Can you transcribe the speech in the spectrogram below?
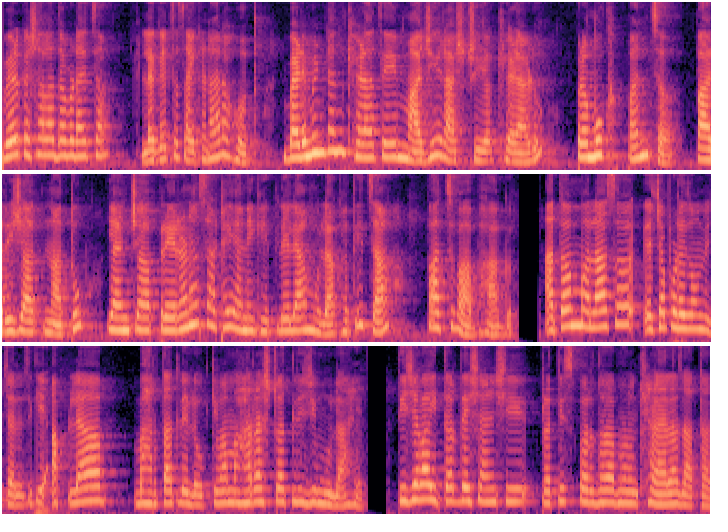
वेळ कशाला दवडायचा? लगेचच ऐकणार आहोत. बॅडमिंटन खेळाचे माजी राष्ट्रीय खेळाडू प्रमुख पंच पारिजात नातू यांच्या प्रेरणा साठे यांनी घेतलेल्या मुलाखतीचा पाचवा भाग. आता मला असं याच्यापुढे जाऊन विचारायचं की आपल्या भारतातले लोक किंवा महाराष्ट्रातली जी मुलं आहेत ती जेव्हा इतर देशांशी प्रतिस्पर्धा म्हणून खेळायला जातात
